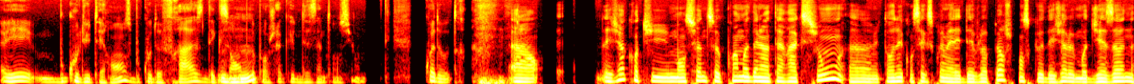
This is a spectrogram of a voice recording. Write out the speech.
Et beaucoup d'utérances, beaucoup de phrases, d'exemples mhm. pour chacune des intentions. Quoi d'autre? Alors, Déjà, quand tu mentionnes ce point modèle interaction, euh, étant donné qu'on s'exprime à les développeurs, je pense que déjà le mot JSON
